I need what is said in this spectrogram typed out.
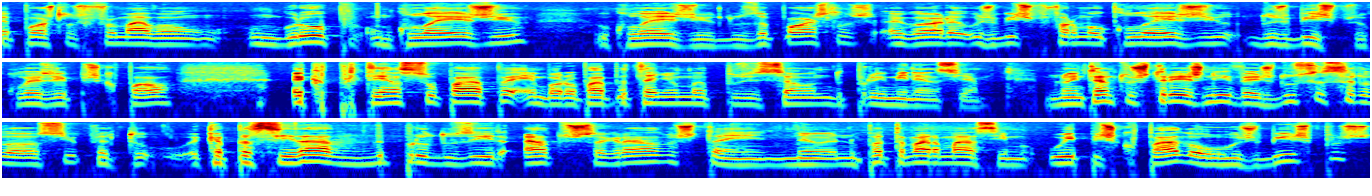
apóstolos formavam um grupo, um colégio, o colégio dos apóstolos, agora os bispos formam o colégio dos bispos, o colégio episcopal, a que pertence o Papa, embora o Papa tenha uma posição de proeminência. No entanto, os três níveis do sacerdócio, portanto, a capacidade de produzir atos sagrados, tem no, no patamar máximo o episcopado ou os bispos,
